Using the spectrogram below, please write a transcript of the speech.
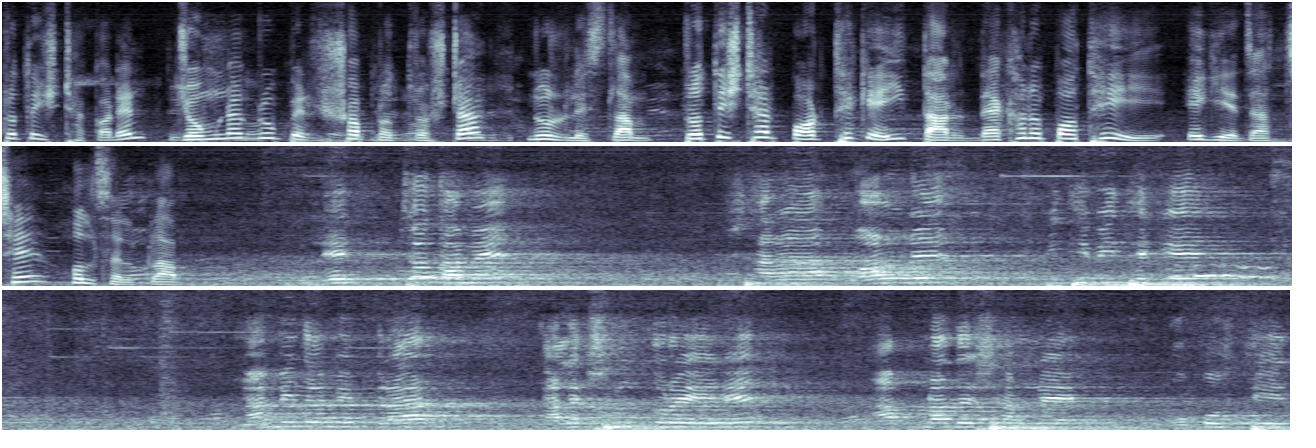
প্রতিষ্ঠা করেন যমুনা গ্রুপের স্বপ্নদ্রষ্টা নুরুল ইসলাম। প্রতিষ্ঠার পর থেকেই তার দেখানো পথেই এগিয়ে যাচ্ছে হোলসেল ক্লাব। ন্যায্য দামে সারা ওয়ার্ল্ডে পৃথিবী থেকে নামি দামি ব্র্যান্ড কালেকশন করে এনে আপনাদের সামনে উপস্থিত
